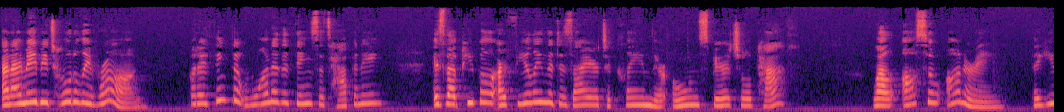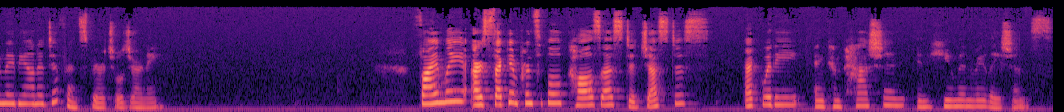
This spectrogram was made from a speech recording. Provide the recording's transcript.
and I may be totally wrong, but I think that one of the things that's happening is that people are feeling the desire to claim their own spiritual path while also honoring that you may be on a different spiritual journey. Finally, our second principle calls us to justice, equity, and compassion in human relations.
